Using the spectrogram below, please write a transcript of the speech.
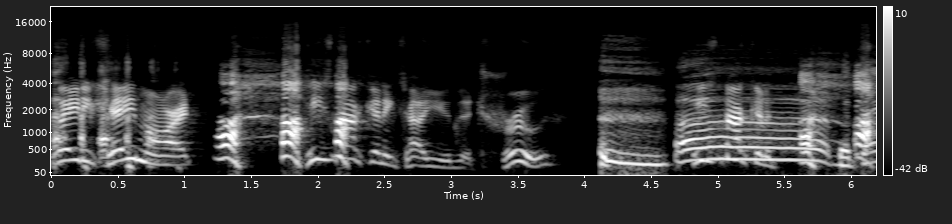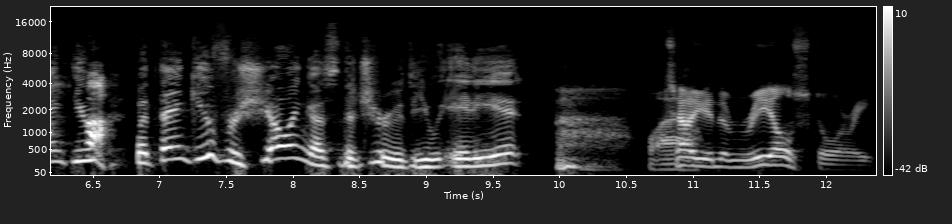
Lady Kmart, he's not going to tell you the truth. He's not gonna- uh, but thank you, but thank you for showing us the truth, you idiot. Wow. Tell you the real story.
